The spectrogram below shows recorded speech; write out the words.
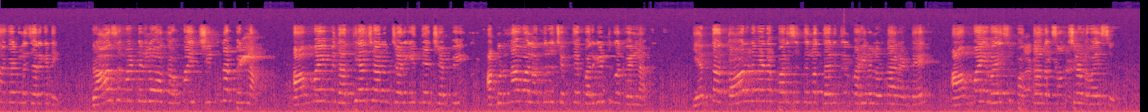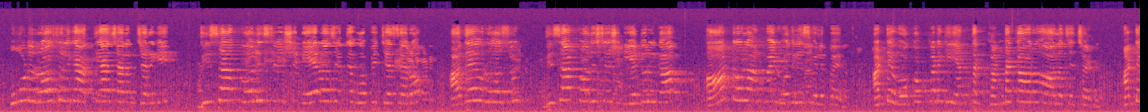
సంఘటనలు జరిగినాయి. రాజమండ్రిలో ఒక అమ్మాయి చిన్న పిల్ల ఆ అమ్మాయి మీద అత్యాచారం జరిగింది అని చెప్పి అక్కడున్న వాళ్ళందరూ చెప్తే పరిగెట్టుకొని వెళ్ళాను ఎంత దారుణమైన పరిస్థితుల్లో దళిత మహిళలు ఉన్నారంటే ఆ అమ్మాయి వయసు పద్నాలుగు సంవత్సరాల వయసు. మూడు రోజులుగా అత్యాచారం జరిగి దిశ పోలీస్ స్టేషన్ ఏ రోజైతే ఓపెన్ చేశారో అదే రోజు దిశ పోలీస్ స్టేషన్ ఎదురుగా ఆటోలో అమ్మాయిని వదిలేసి వెళ్ళిపోయారు. అంటే ఒక్కొక్కడికి ఎంత కండకారం ఆలోచించండి. అంటే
